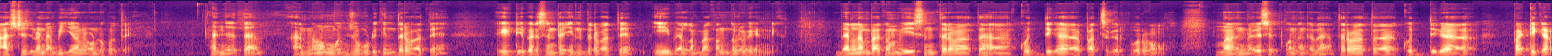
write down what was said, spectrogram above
ఆ స్టేజ్లోనే బియ్యంలో ఉండిపోతాయి. అంచేత అన్నం కొంచెం ఉడికిన తర్వాతే ఎయిటీ పర్సెంట్ అయిన తర్వాతే ఈ బెల్లం పాకం ఇందులో వేయండి. బెల్లం పాకం వేసిన తర్వాత కొద్దిగా పచ్చకర్పూరం మనం ఇందాక చెప్పుకున్నాం కదా తర్వాత కొద్దిగా పటిక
